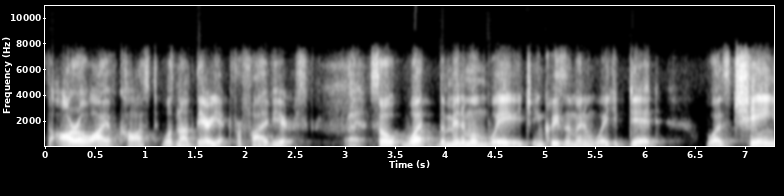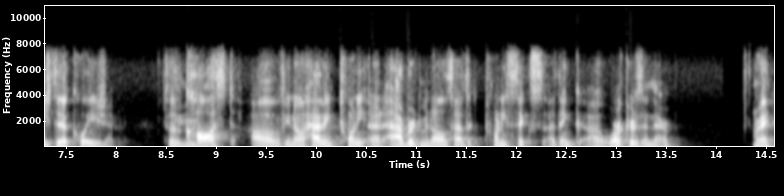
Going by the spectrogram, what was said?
the ROI of cost was not there yet for five years. Right. So what the minimum wage, increase in the minimum wage did was change the equation. So the Mhm. cost of you know having 20, an average McDonald's has like 26, I think, uh, workers in there, right?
